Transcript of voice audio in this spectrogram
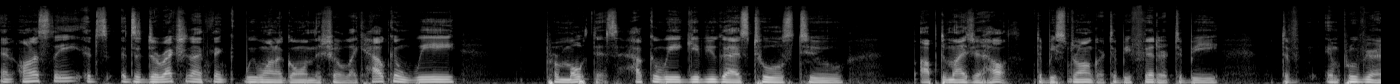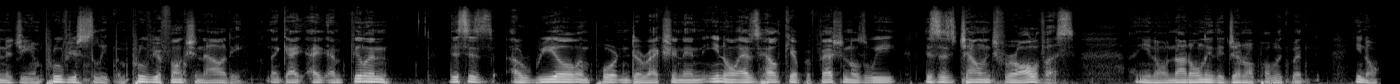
And honestly, it's it's a direction I think we want to go on the show. Like, how can we promote this? How can we give you guys tools to optimize your health, to be stronger, to be fitter, to be to improve your energy, improve your sleep, improve your functionality? Like I, I I'm feeling this is a real important direction and you know as healthcare professionals we this is a challenge for all of us you know not only the general public but you know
